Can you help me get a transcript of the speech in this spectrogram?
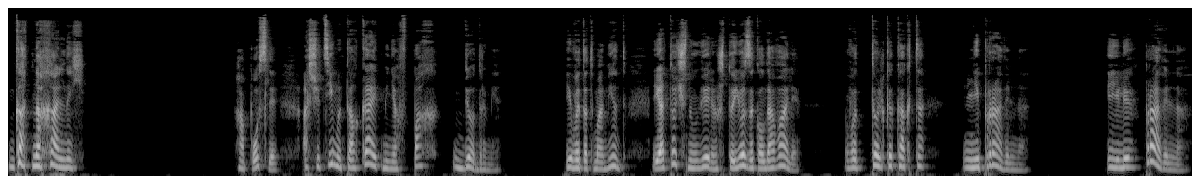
гад нахальный?» А после ощутимо толкает меня в пах бедрами. И в этот момент я точно уверен, что ее заколдовали. Вот только как-то неправильно. Или правильно.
